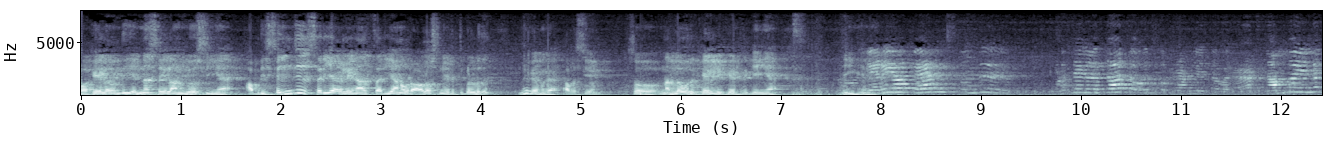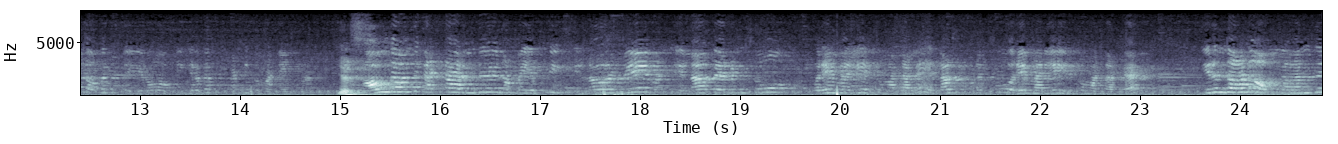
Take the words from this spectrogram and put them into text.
வகையில் வந்து என்ன செய்யலாம்னு யோசிங்க. அப்படி செஞ்சு சரியாக இல்லைன்னா அது சரியான ஒரு ஆலோசனை எடுத்துக்கொள்வது மிக மிக அவசியம். ஸோ நல்ல ஒரு கேள்வி கேட்டிருக்கீங்க. நீங்கள் எஸ் அவங்க வந்து கரெக்டா இருந்து நம்ம எப்படி எல்லாருமே வந்து எல்லா பேரண்ட்ஸும் ஒரே மாதிரியே இருக்க மாட்டாங்க எல்லா ஸ்டூடெண்ட்ஸும் ஒரே மாதிரியே இருக்க மாட்டாங்க. இருந்தாலும் அவங்க வந்து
